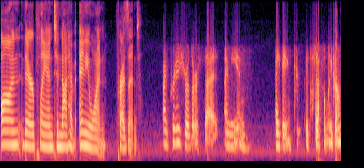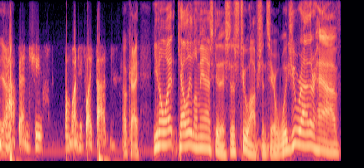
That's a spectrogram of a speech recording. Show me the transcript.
on their plan to not have anyone present? I'm pretty sure they're set. I mean, I think it's definitely going Yeah. to happen. She's someone who's like that. Okay. You know what, Kelly? Let me ask you this. There's two options here. Would you rather have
